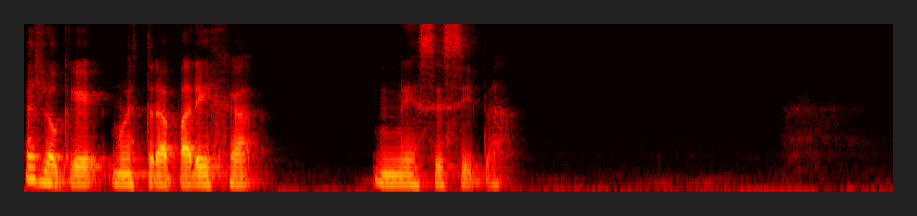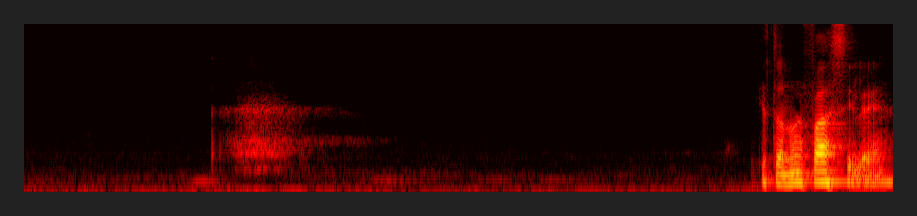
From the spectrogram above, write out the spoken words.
es lo que nuestra pareja necesita. Esto no es fácil, ¿eh?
